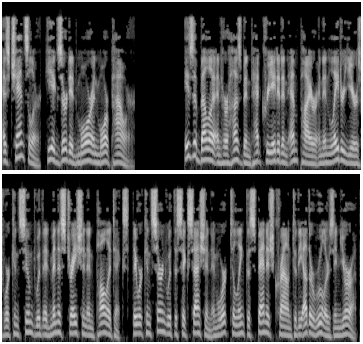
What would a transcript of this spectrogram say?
As chancellor, he exerted more and more power. Isabella and her husband had created an empire and in later years were consumed with administration and politics, they were concerned with the succession and worked to link the Spanish crown to the other rulers in Europe.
